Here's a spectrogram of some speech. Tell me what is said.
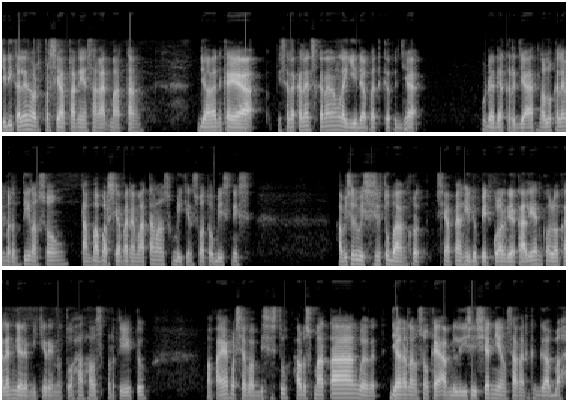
Jadi kalian harus persiapan yang sangat matang. Jangan kayak, misalnya kalian sekarang lagi dapat kerja. udah ada kerjaan, lalu kalian berhenti langsung tanpa persiapan yang matang langsung bikin suatu bisnis. Habis itu bisnis itu bangkrut. Siapa yang hidupin keluarga kalian kalau kalian gak ada mikirin untuk hal-hal seperti itu? Makanya persiapan bisnis tuh harus matang banget. Jangan langsung kayak ambil decision yang sangat gegabah.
